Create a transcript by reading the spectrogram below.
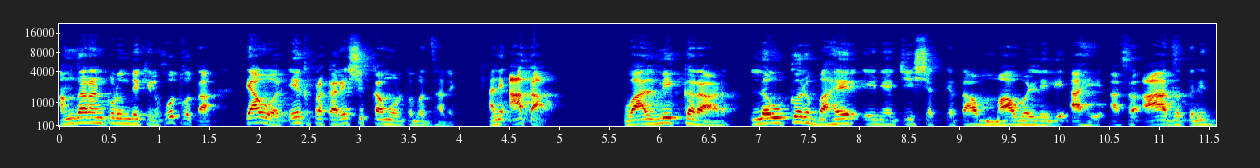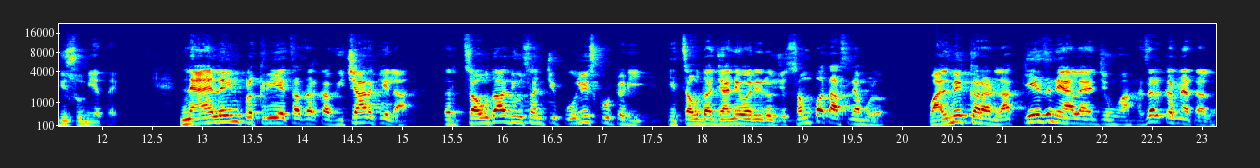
आमदारांकडून देखील होत होता त्यावर एक प्रकारे शिक्कामोर्तबत झाले. आणि आता वाल्मिक कराड लवकर बाहेर येण्याची शक्यता मावळलेली आहे असं आज तरी दिसून येत आहे. न्यायालयीन प्रक्रियेचा जर का विचार केला तर चौदा दिवसांची पोलीस कोठडी ही चौदा जानेवारी रोजी संपत असल्यामुळं वाल्मिक कराडला केज न्यायालयात जेव्हा हजर करण्यात आलं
